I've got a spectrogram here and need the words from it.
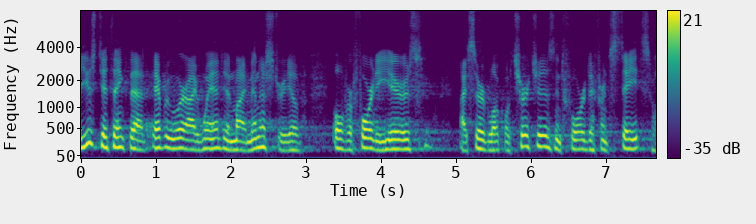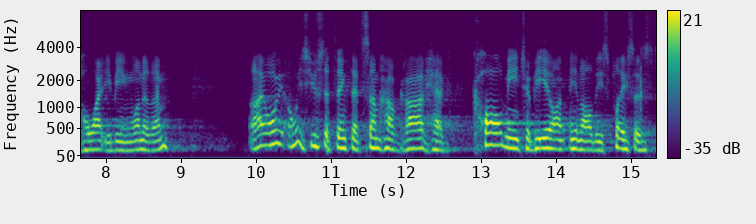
I used to think that everywhere I went in my ministry of over 40 years, I served local churches in four different states, Hawaii being one of them. I always used to think that somehow God had called me to be on, in all these places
